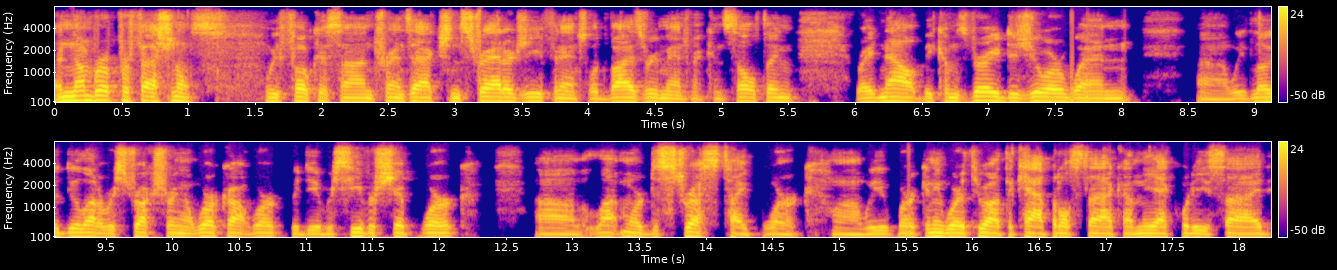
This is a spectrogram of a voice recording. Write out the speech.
a number of professionals. We focus on transaction strategy, financial advisory, management consulting. Right now, it becomes very de jour when uh, we do a lot of restructuring and workout work. We do receivership work, uh, a lot more distress type work. Uh, we work anywhere throughout the capital stack on the equity side,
